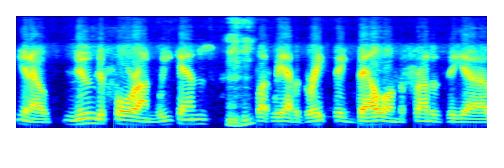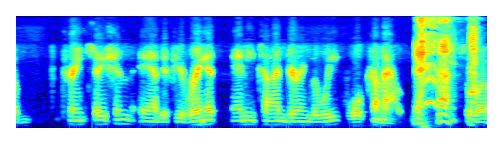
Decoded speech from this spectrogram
you know, noon to four on weekends, Mm-hmm. but we have a great big bell on the front of the um, train station, and if you ring it anytime during the week, we'll come out. so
